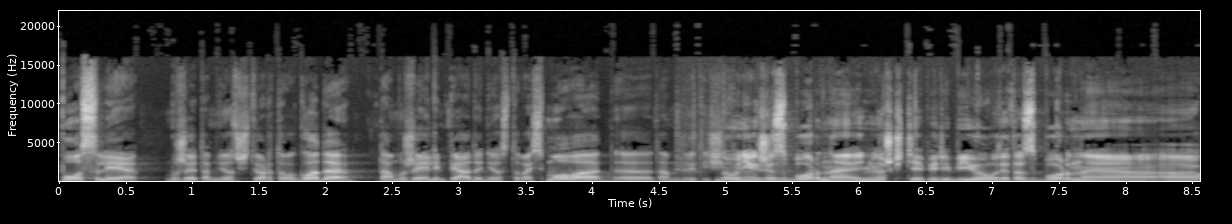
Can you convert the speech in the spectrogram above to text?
После уже там 94 -го года, там уже Олимпиада 98-го, э, там 2000 Но у них же сборная, немножко тебя перебью, вот эта сборная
